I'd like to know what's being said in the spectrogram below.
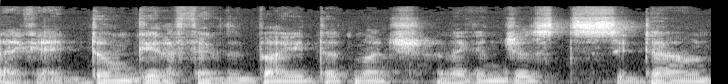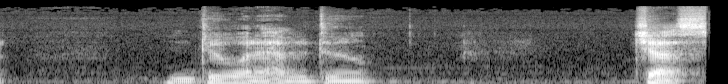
like I don't get affected by it that much and I can just sit down and do what I have to do just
